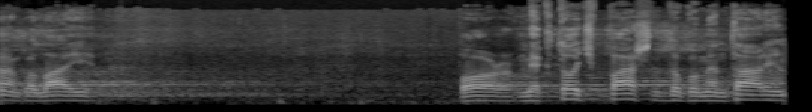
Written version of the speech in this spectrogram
Më kollaj por me këto që pashë në dokumentari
